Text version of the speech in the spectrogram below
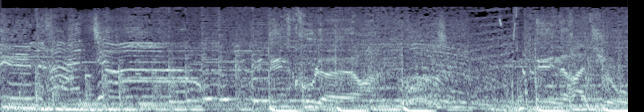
Une radio. Une couleur, une radio.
